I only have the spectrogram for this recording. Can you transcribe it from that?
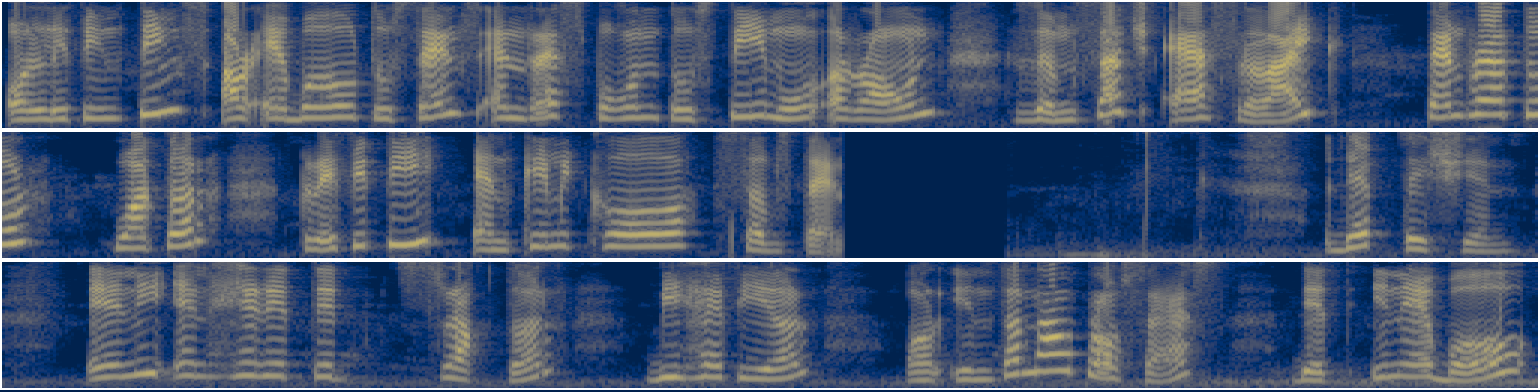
all living things are able to sense and respond to stimuli around them such as light, temperature, water, gravity, and chemical substance. Adaptation Any inherited structure, behavior, or internal process that enable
